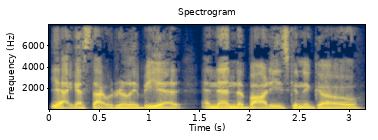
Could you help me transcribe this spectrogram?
yeah, I guess that would really be it. And then the body's going to go,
